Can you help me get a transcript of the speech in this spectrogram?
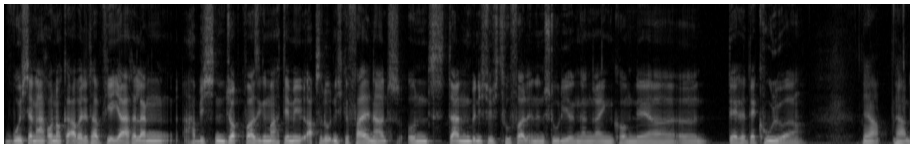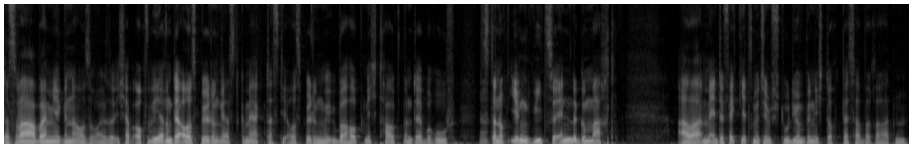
wo ich danach auch noch gearbeitet habe. Vier Jahre lang habe ich einen Job quasi gemacht, der mir absolut nicht gefallen hat. Und dann bin ich durch Zufall in den Studiengang reingekommen, der, äh, der, der cool war. Ja, ja, das war bei mir genauso. Also ich habe auch während der Ausbildung erst gemerkt, dass die Ausbildung mir überhaupt nicht taugt und der Beruf ja. ist dann noch irgendwie zu Ende gemacht. Aber im Endeffekt jetzt mit dem Studium bin ich doch besser beraten.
